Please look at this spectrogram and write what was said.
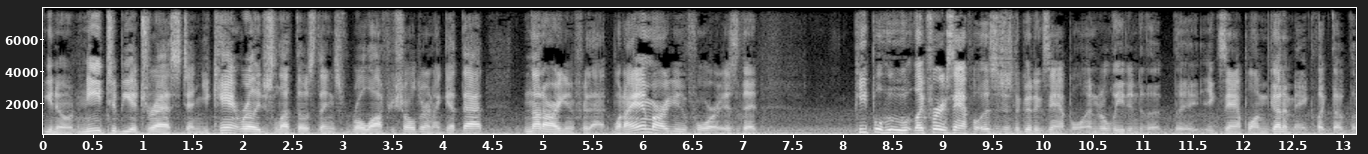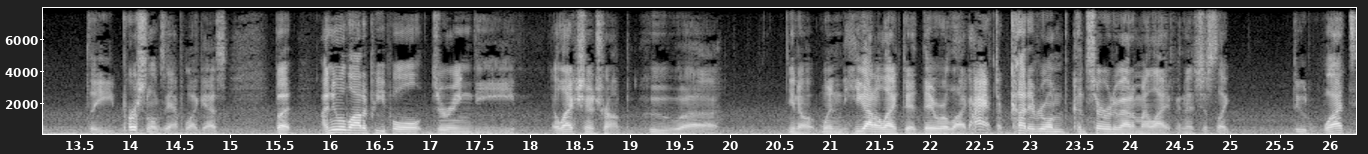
you know need to be addressed and you can't really just let those things roll off your shoulder and I get that. I'm not arguing for that. What I am arguing for is that people who like for example this is just a good example and it'll lead into the, the example i'm gonna make like the, the the personal example i guess. But i knew a lot of people during the election of trump who uh, you know when he got elected they were like i have to cut everyone conservative out of my life. And it's just like dude what?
